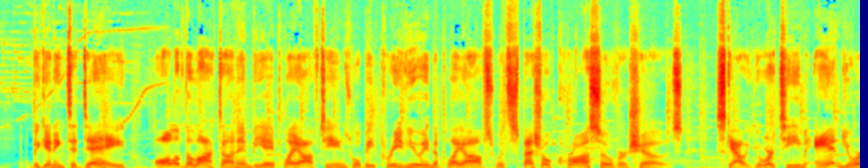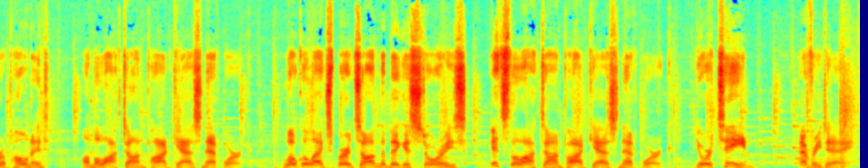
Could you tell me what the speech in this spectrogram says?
Beginning today, all of the Locked On NBA playoff teams will be previewing the playoffs with special crossover shows. Scout your team and your opponent on the Locked On Podcast Network. Local experts on the biggest stories. It's the Locked On Podcast Network. Your team every day.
